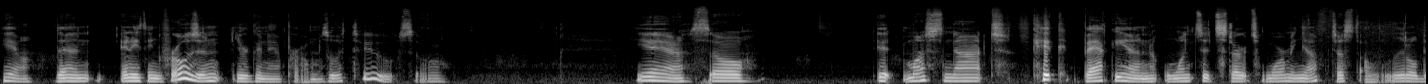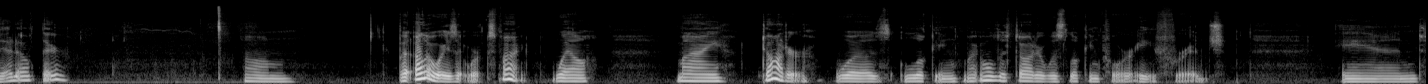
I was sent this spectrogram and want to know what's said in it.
yeah, then anything frozen you're going to have problems with too. So, yeah, so it must not kick back in once it starts warming up just a little bit out there. Um, but otherwise it works fine. Well, my daughter was looking, my oldest daughter was looking for a fridge. And,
